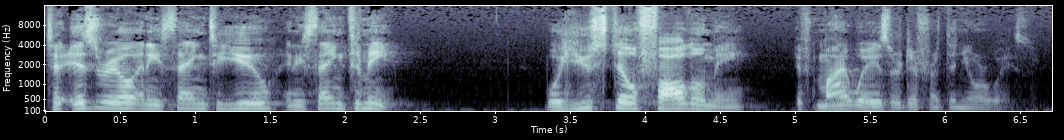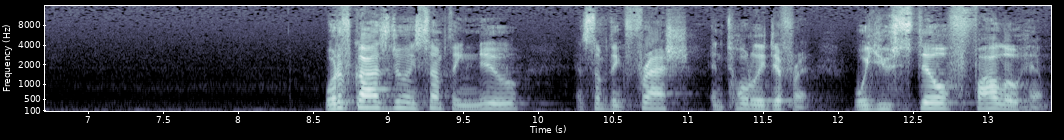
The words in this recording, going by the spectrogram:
to Israel and he's saying to you and he's saying to me, Will you still follow me if my ways are different than your ways? What if God's doing something new and something fresh and totally different? Will you still follow him?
